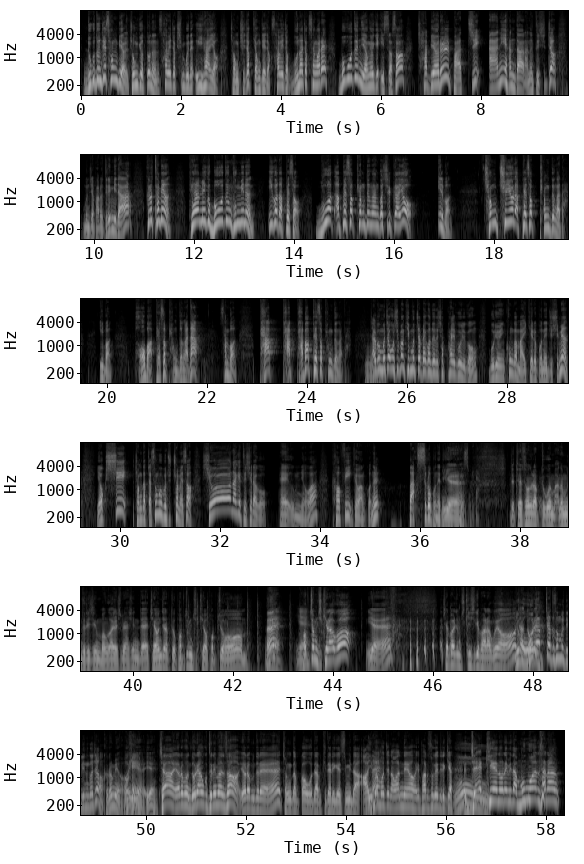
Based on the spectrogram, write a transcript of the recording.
누구든지 성별, 종교 또는 사회적 신분에 의하여 정치적, 경제적, 사회적, 문화적 생활의 모든 영역에 있어서 차별을 받지 아니한다라는 뜻이죠. 문제 바로 드립니다. 그렇다면 대한민국 모든 국민은 이것 앞에서 무엇 앞에서 평등한 것일까요? 1번 청취율 앞에서 평등하다. 2번 법 앞에서 평등하다. 3번 밥, 밥, 밥 앞에서 평등하다. 짧은 문자 50원, 긴 문자 100원 드는 샵8910 무료인 콩과 마이크로 보내주시면 역시 정답자 20분 추첨해서 시원하게 드시라고 배 음료와 커피 교환권을 박스로 보내드리도록 예. 하겠습니다. 이제 대선을 앞두고 많은 분들이 지금 뭔가 열심히 하시는데 재헌절 앞두고 법 좀 지켜. 법 좀. 예? 예, 예. 법좀 지키라고. 예. 제발 좀 지키시기 바라고요. 이거 자, 노래 오답자도 선물 드리는 거죠? 그럼요. 오케이. 예, 예. 자, 여러분 노래 한 곡 들으면서 여러분들의 정답과 오답 기다리겠습니다. 아, 이만 네. 먼저 나왔네요. 예, 바로 소개해 드릴게요. 오. 제키의 노래입니다. 무모한 사랑.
